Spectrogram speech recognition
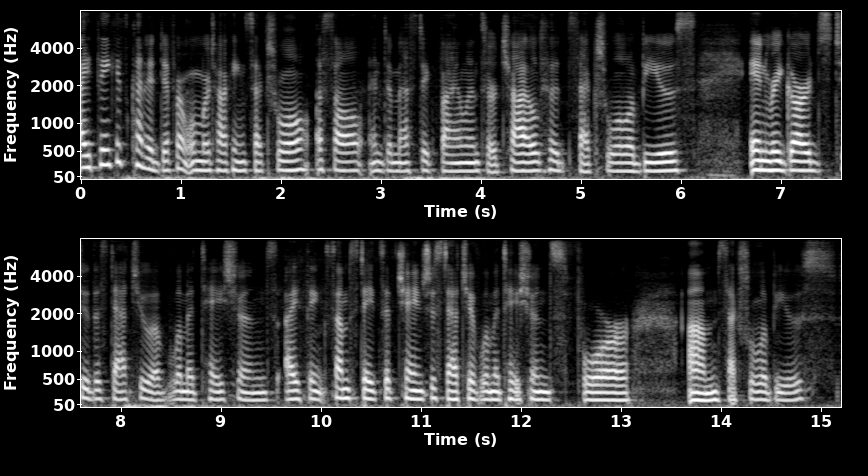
I think it's kind of different when we're talking sexual assault and domestic violence or childhood sexual abuse in regards to the statute of limitations, I think some states have changed the statute of limitations for um, sexual abuse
